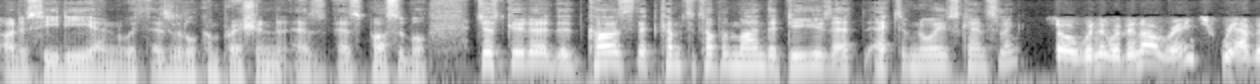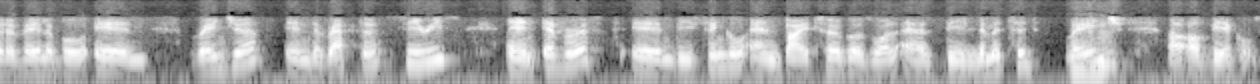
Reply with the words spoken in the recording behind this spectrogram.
on a CD and with as little compression as, as possible. Just Kuda uh, the cars that come to top of mind that do use active noise cancelling? So within our range, we have it available in Ranger, in the Raptor series, in Everest, in the single and bi-turbo as well as the limited range mm-hmm. uh, of vehicles.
